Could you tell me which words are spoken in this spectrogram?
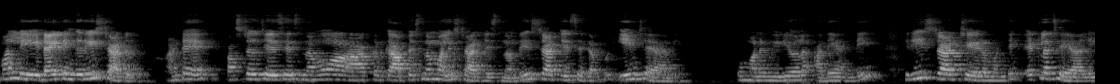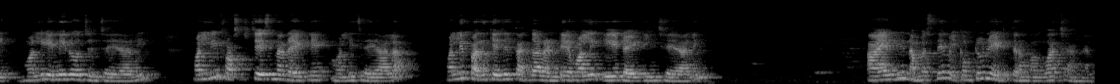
మళ్ళీ డైటింగ్ రీస్టార్ట్. అంటే ఫస్ట్ చేసేసినాము అక్కడికి ఆపేసినాము మళ్ళీ స్టార్ట్ చేసినాం. రీస్టార్ట్ చేసేటప్పుడు ఏం చేయాలి? ఇప్పుడు మన వీడియోలో అదే అండి. రీస్టార్ట్ చేయడం అంటే ఎట్లా చేయాలి? మళ్ళీ ఎన్ని రోజులు చేయాలి? మళ్ళీ ఫస్ట్ చేసిన డైట్నే మళ్ళీ చేయాలా? మళ్ళీ పది కేజీలు తగ్గాలంటే మళ్ళీ ఏ డైటింగ్ చేయాలి? హాయ్ అండి నమస్తే. వెల్కమ్ టు నేటి మగవా ఛానల్.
